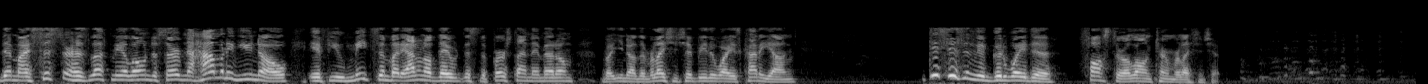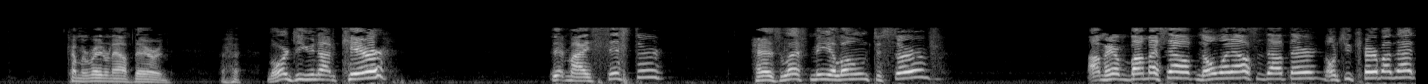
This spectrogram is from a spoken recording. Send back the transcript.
that my sister has left me alone to serve. Now, how many of you know if you meet somebody, I don't know if they, this is the first time they met them, but you know, the relationship either way is kind of young. This isn't a good way to foster a long-term relationship. Coming right on out there and, Lord, do you not care that my sister has left me alone to serve? I'm here by myself. No one else is out there. Don't you care about that?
